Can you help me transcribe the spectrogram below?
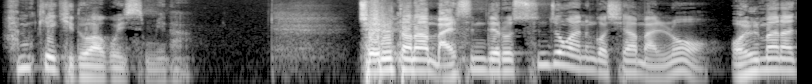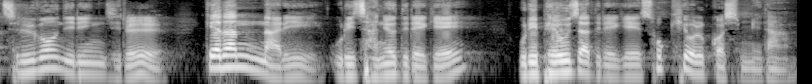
함께 기도하고 있습니다. 죄를 떠나 말씀대로 순종하는 것이야말로 얼마나 즐거운 일인지를 깨닫는 날이 우리 자녀들에게, 우리 배우자들에게 속히 올 것입니다.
